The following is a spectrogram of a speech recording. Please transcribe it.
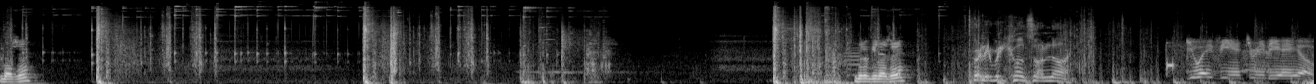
Leży. Drugi leży. Friendly recon's online. UAV entering the AO.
